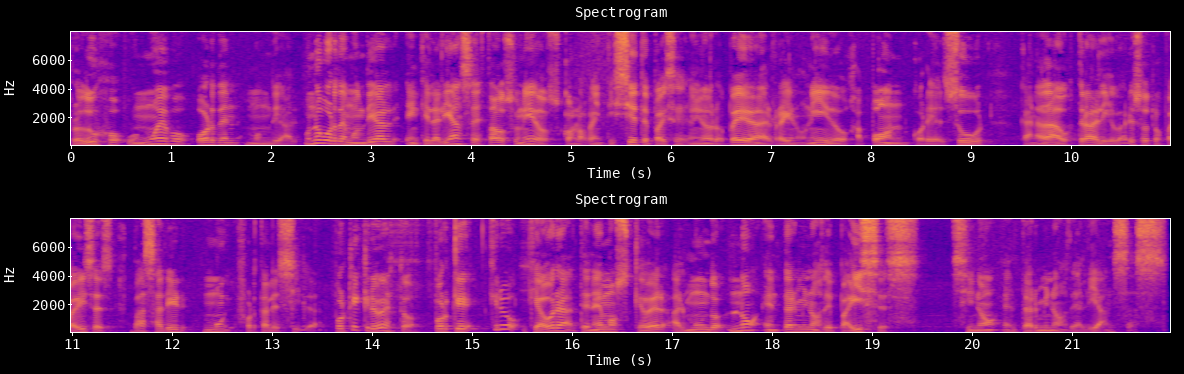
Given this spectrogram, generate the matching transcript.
produjo un nuevo orden mundial. Un nuevo orden mundial en que la alianza de Estados Unidos, con los 27 países de la Unión Europea, el Reino Unido, Japón, Corea del Sur, Canadá, Australia y varios otros países, va a salir muy fortalecida. ¿Por qué creo esto? Porque creo que ahora tenemos que ver al mundo no en términos de países, sino en términos de alianzas.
